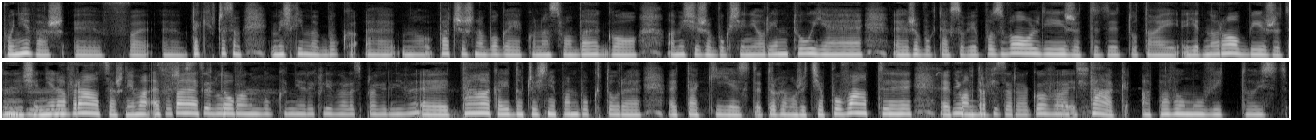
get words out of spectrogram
ponieważ y, w, y, tak jak czasem myślimy, Bóg, e, no, patrzysz na Boga jako na słabego, a myślisz, że Bóg się nie orientuje, że Bóg tak sobie pozwoli, że ty, ty tutaj jedno robisz, że ty mm -hmm. się nie mhm. nawracasz, nie ma Coś efektów. Stylu Pan Bóg nierykliwy, ale sprawiedliwy? Tak, a jednocześnie Pan Bóg, który taki jest trochę może ciapowaty. Nie Pan, potrafi zareagować. tak, a Paweł mówi, to jest,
